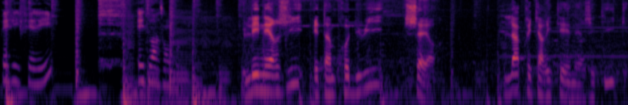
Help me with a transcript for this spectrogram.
Périphérie, Édouard Zambon. L'énergie est un produit cher. La précarité énergétique,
